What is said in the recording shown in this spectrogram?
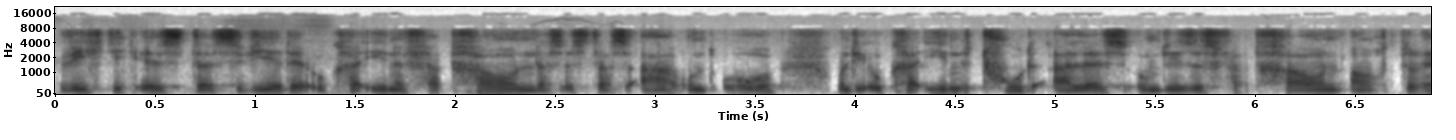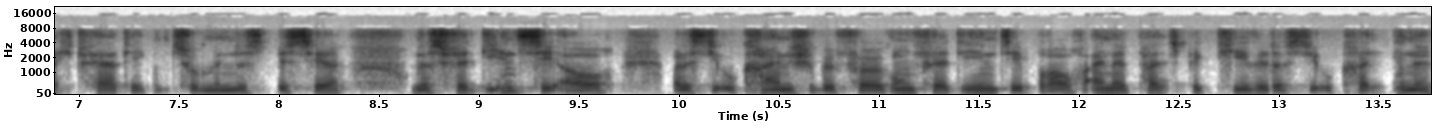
Wichtig ist, dass wir der Ukraine vertrauen. Das ist das A und O. Und die Ukraine tut alles, um dieses Vertrauen auch zu rechtfertigen. Zumindest bisher. Und das verdient sie auch, weil es die ukrainische Bevölkerung verdient. Sie braucht eine Perspektive, dass die Ukraine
